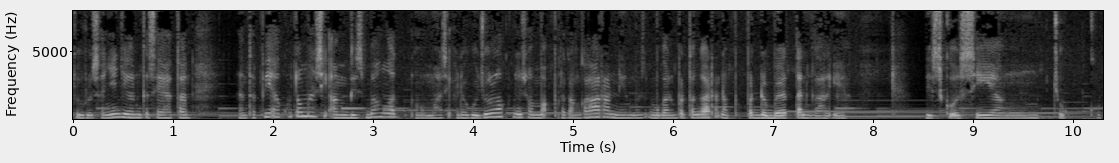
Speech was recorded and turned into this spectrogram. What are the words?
jurusannya jangan kesehatan. Nah tapi aku tuh masih ambis banget, oh, masih ada gejolak nih sama pertengkaran nih, bukan pertengkaran apa perdebatan kali ya, diskusi yang cukup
